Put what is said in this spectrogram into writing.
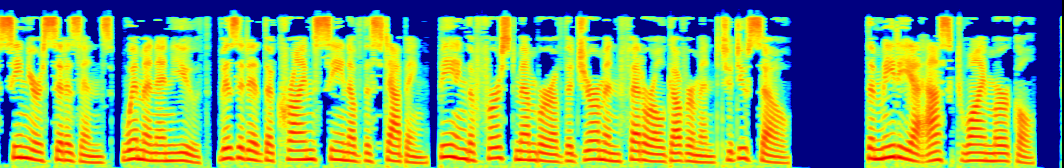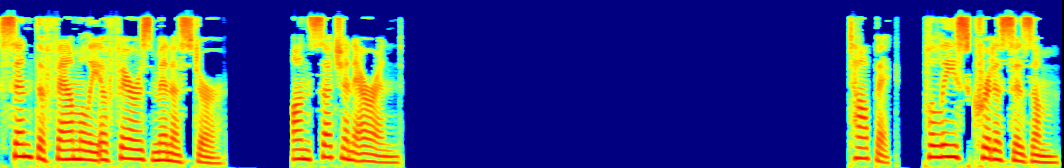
Senior Citizens, Women and Youth, visited the crime scene of the stabbing, being the first member of the German federal government to do so. The media asked why Merkel sent the Family Affairs Minister on such an errand. Topic: Police criticism.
